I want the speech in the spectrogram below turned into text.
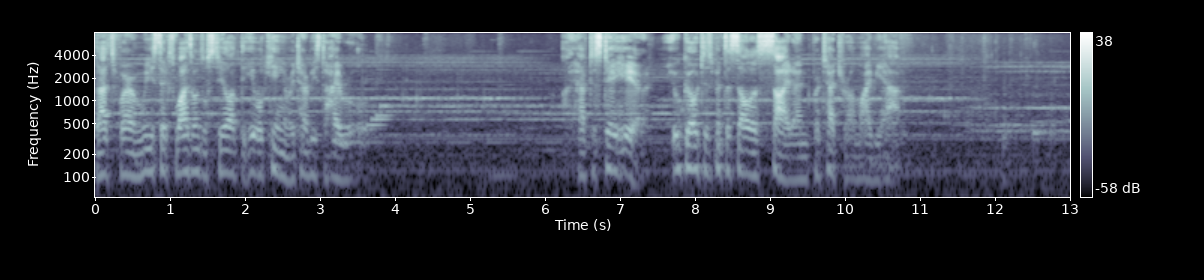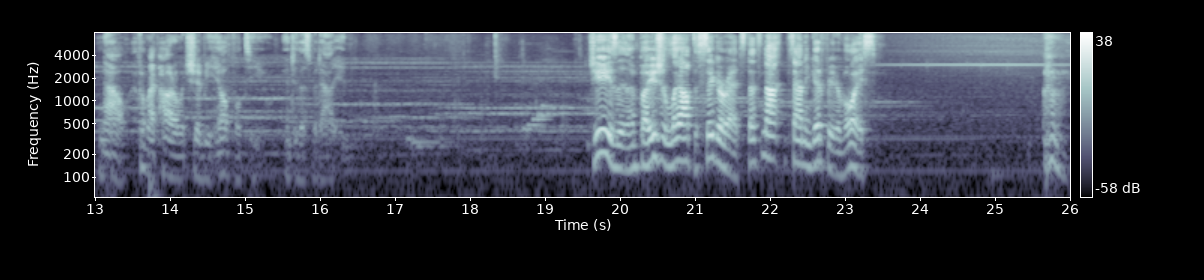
That's where we six wise ones will steal out the evil king and return peace to Hyrule. Have to stay here. You go to Princess Zelda's side and protect her on my behalf. Now, I put my power, which should be helpful to you, into this medallion. Jeez, but you should lay off the cigarettes. That's not sounding good for your voice.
